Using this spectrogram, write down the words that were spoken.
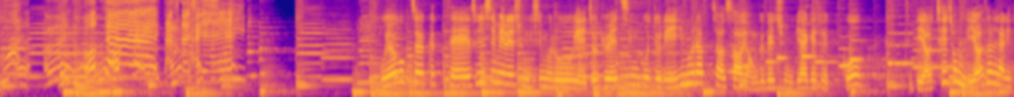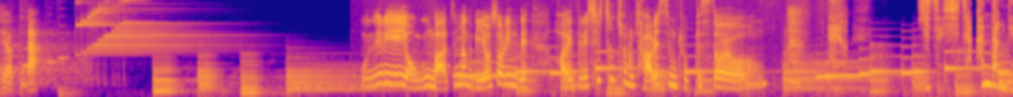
오케이, 다시 다시. 우여곡절 끝에 순심이를 중심으로 예조교회 친구들이 힘을 합쳐서 연극을 준비하게 됐고 드디어 최종 리허설 날이 되었다. 오늘이 연극 마지막 리허설인데 아이들이 실천처럼 잘했으면 좋겠어요. 이제 시작한 단계.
